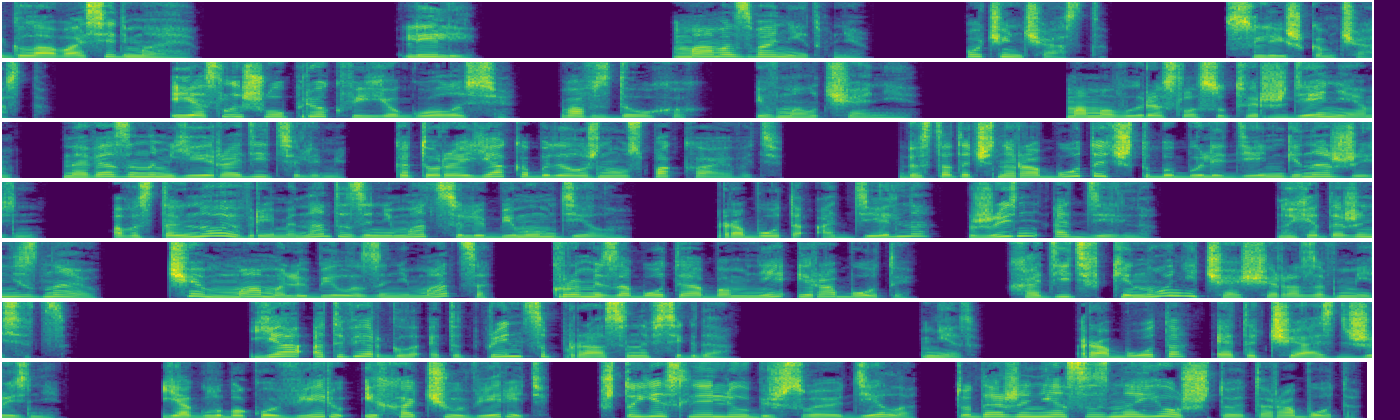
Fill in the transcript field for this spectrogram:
Глава седьмая. Лили. Мама звонит мне. Очень часто. Слишком часто. И я слышу упрек в ее голосе, во вздохах и в молчании. Мама выросла с утверждением, навязанным ей родителями, которое якобы должно успокаивать. Достаточно работать, чтобы были деньги на жизнь, а в остальное время надо заниматься любимым делом. Работа отдельно, жизнь отдельно. Но я даже не знаю, чем мама любила заниматься, кроме заботы обо мне и работы? Ходить в кино не чаще раза в месяц? Я отвергла этот принцип раз и навсегда. Нет, работа — это часть жизни. Я глубоко верю и хочу верить, что если любишь свое дело, то даже не осознаешь, что это работа.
